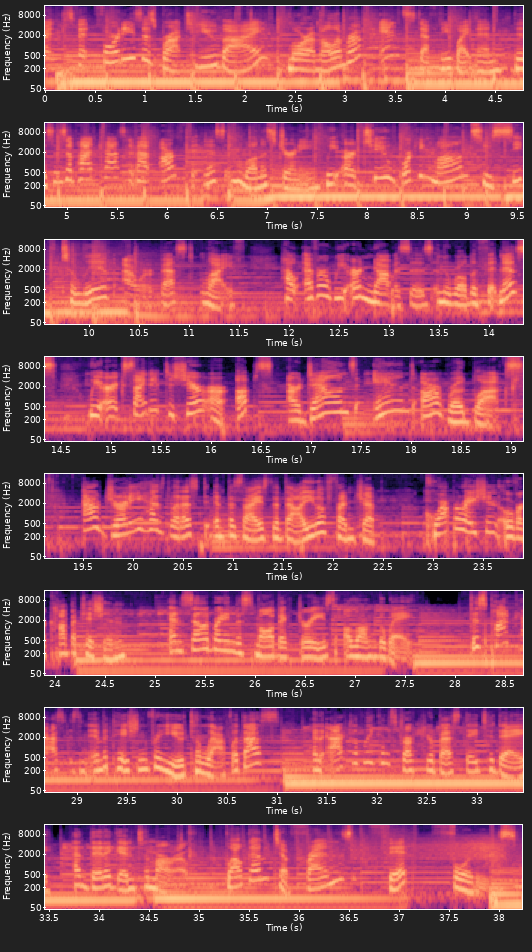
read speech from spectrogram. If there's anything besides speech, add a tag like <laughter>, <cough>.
Friends Fit 40s is brought to you by Laura Mullenbrook and Stephanie Whiteman. This is a podcast about our fitness and wellness journey. We are two working moms who seek to live our best life. However, we are novices in the world of fitness. We are excited to share our ups, our downs, and our roadblocks. Our journey has led us to emphasize the value of friendship, cooperation over competition, and celebrating the small victories along the way. This podcast is an invitation for you to laugh with us and actively construct your best day today and then again tomorrow. Welcome to Friends Fit 40s.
